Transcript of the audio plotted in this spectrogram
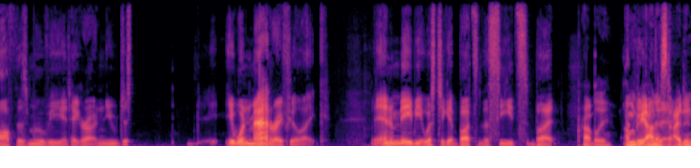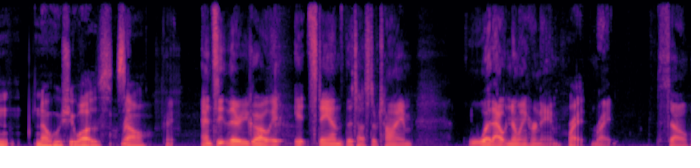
off this movie and take her out, and you just it wouldn't matter. I feel like, and maybe it was to get butts in the seats, but Probably. I'm gonna be end of the honest. I didn't know who she was. So right. And see, there you go. It it stands the test of time without knowing her name. right. Right. So,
